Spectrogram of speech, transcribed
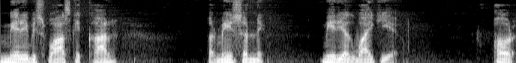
मेरे विश्वास के कारण परमेश्वर ने मेरी अगुवाई की है। और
